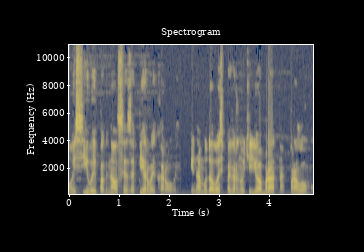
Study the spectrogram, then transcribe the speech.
Мой сивый погнался за первой коровой, и нам удалось повернуть ее обратно, к пролому.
